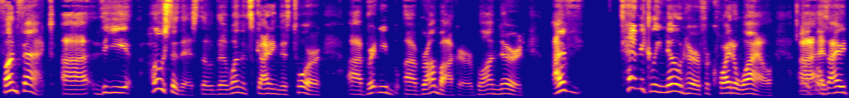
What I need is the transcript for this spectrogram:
fun fact: uh, the host of this, the the one that's guiding this tour, uh, Brittany uh, Brombacher, blonde nerd. I've technically known her for quite a while, Oh, uh, cool. as I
